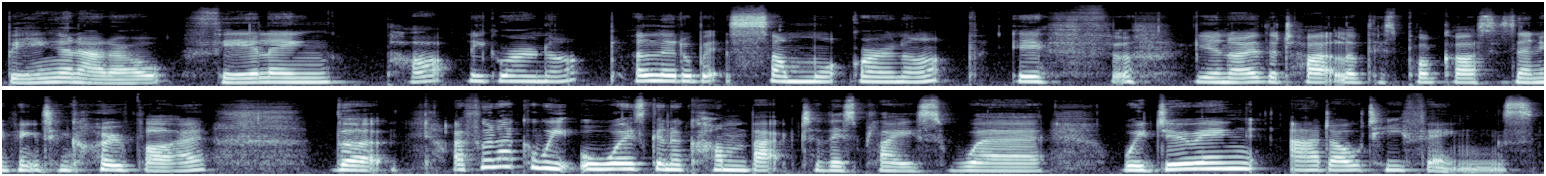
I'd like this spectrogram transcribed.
being an adult, feeling partly grown up, a little bit somewhat grown up, if you know the title of this podcast is anything to go by. But I feel like are we always going to come back to this place where we're doing adulty things,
